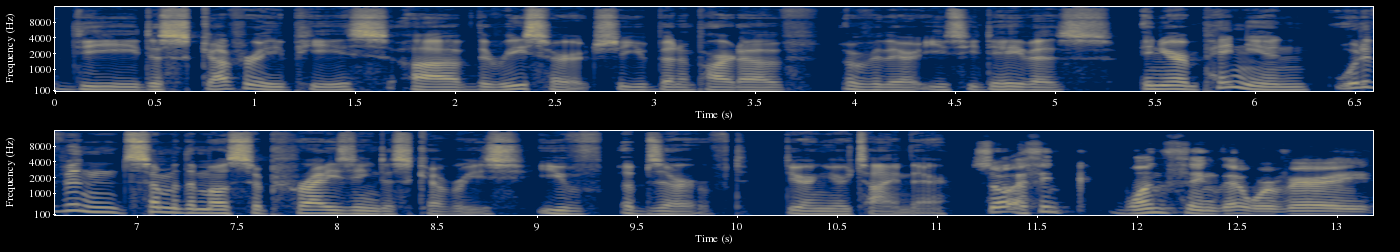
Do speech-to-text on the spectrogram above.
the discovery piece of the research that you've been a part of over there at UC Davis. In your opinion, what have been some of the most surprising discoveries you've observed during your time there? So I think one thing that we're very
